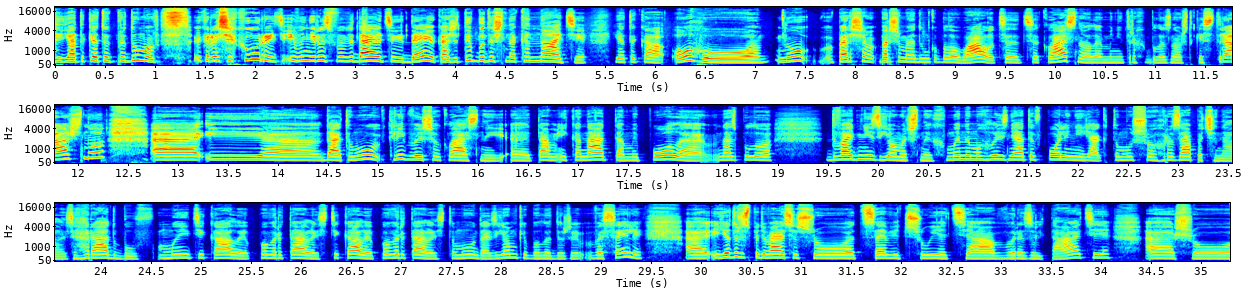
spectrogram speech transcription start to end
Я таке тут придумав, краще курить, і мені розповідає цю ідею, каже: ти будеш на канаті. Я така, ого. Ну, перша, перша моя думка була: вау, це, це класно, але мені трохи було знову ж таки страшно. Е, і е, да, тому кліп вийшов класний. Е, там і канат, там і поле. У нас було два дні зйомочних. Ми не могли зняти в полі ніяк, тому що гроза починалась. Град був. Ми тікали, повертались, тікали, повертались. Тому да, зйомки були дуже веселі. Е, і я дуже сподіваюся, що це відчується в результаті, е, що,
